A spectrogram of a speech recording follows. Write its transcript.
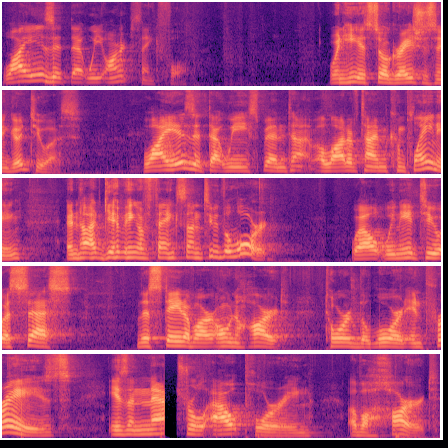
Why is it that we aren't thankful when He is so gracious and good to us? Why is it that we spend time, a lot of time complaining and not giving of thanks unto the Lord? Well, we need to assess the state of our own heart toward the Lord. And praise is a natural outpouring of a heart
